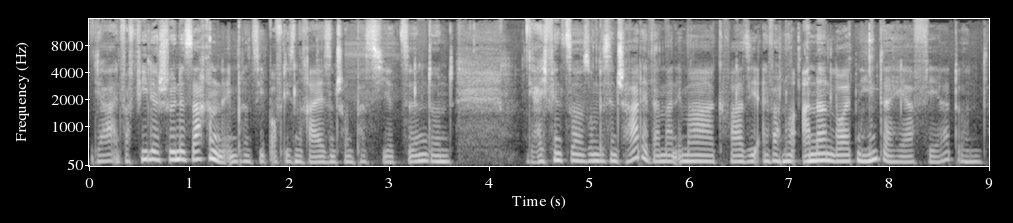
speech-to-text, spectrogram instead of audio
ja einfach viele schöne Sachen im Prinzip auf diesen Reisen schon passiert sind. Und ja, ich finde es so, ein bisschen schade, wenn man immer quasi einfach nur anderen Leuten hinterherfährt. Und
